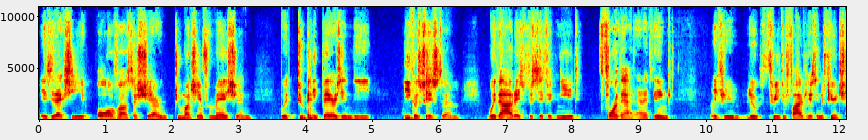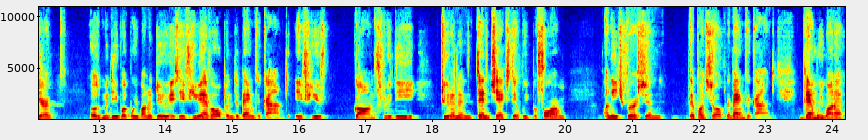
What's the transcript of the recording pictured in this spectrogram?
is that actually all of us are sharing too much information with too many players in the ecosystem without a specific need for that. And I think if you look three to five years in the future, ultimately what we want to do is if you have opened a bank account, if you've gone through the 210 checks that we perform on each person that wants to open a bank account, then we want to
